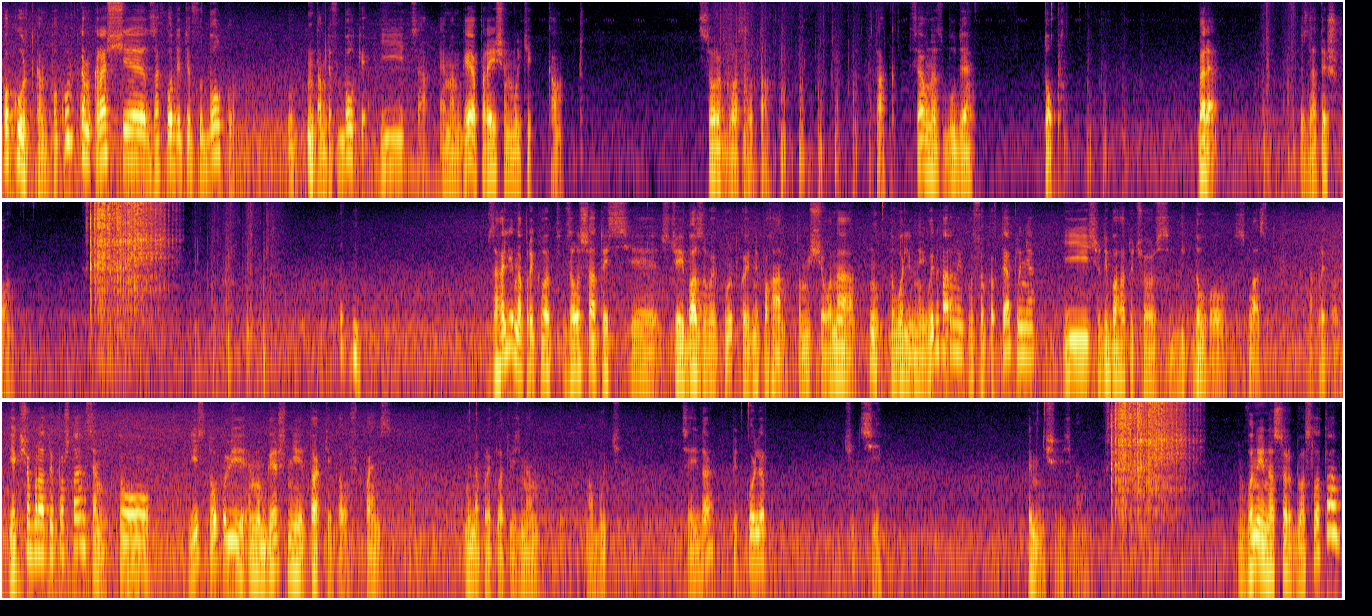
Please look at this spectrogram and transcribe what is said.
По курткам. По курткам краще заходити в футболку. Ну, там, де футболки. І це MMG Operation Multicam. 42 слота. Так, це у нас буде топ. Берем. Затишон. Взагалі, наприклад, залишатись е, з цією базовою курткою непогано, тому що вона ну, доволі в неї вид гарний, високе втеплення, і сюди багато чогось довго влазить. Наприклад, якщо брати по штанцям, то є топові ММГшні Tactical Pants. Ми, наприклад, візьмемо, мабуть, цей, да, під колір. Чи ці. Темніше візьмемо. Вони на 42 слота.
